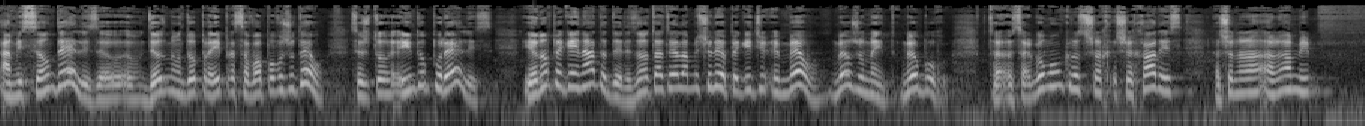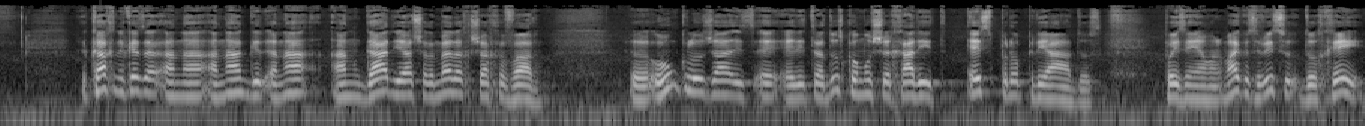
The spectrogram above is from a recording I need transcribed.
a missão deles. Eu, Deus me mandou para ir para salvar o povo judeu. Ou seja, estou indo por eles. E eu não peguei nada deles. Eu não tratei lá eu peguei de, meu, meu jumento, meu burro. Sargum uncrus shecharis, כך נקראת הנגדיה של המלך שחבר. Unclus já ele traduz como shecharit, expropriados. Pois em aramaico o serviço do rei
